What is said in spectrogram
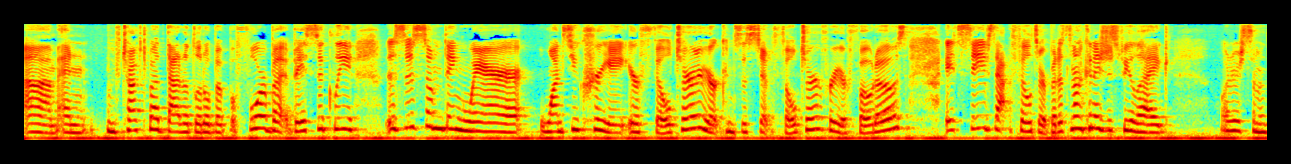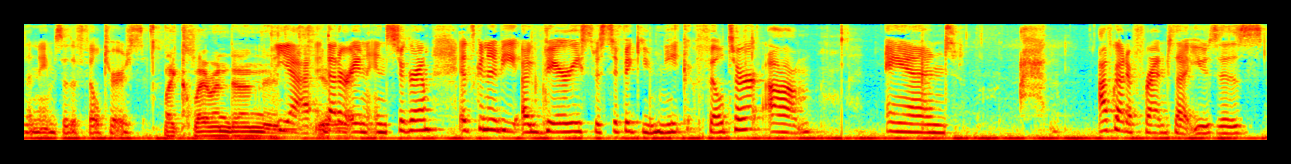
Um, and we've talked about that a little bit before, but basically, this is something where once you create your filter, your consistent filter for your photos, it saves that filter, but it's not going to just be like, what are some of the names of the filters? like Clarendon. And, yeah, that are in Instagram. It's going to be a very specific, unique filter. Um, and I've got a friend that uses.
